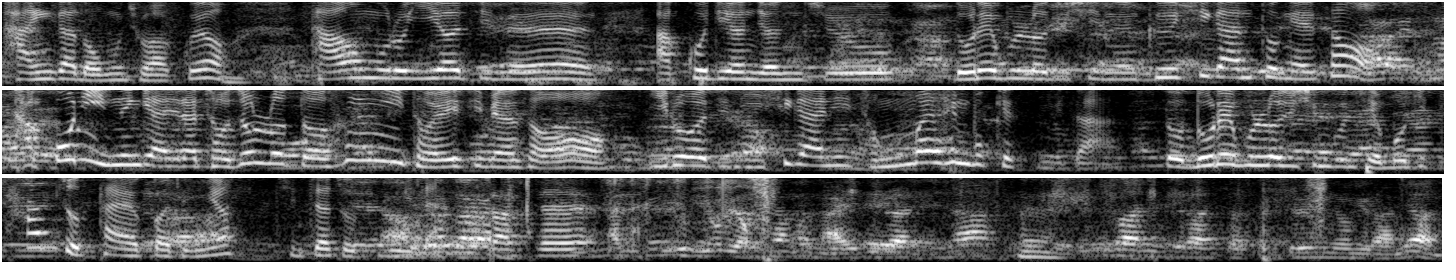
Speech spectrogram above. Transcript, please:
강의가 너무 좋았고요. 다음으로 이어지는 아코디언 연주, 노래 불러주시는 그 시간 통해서 각본이 있는 게 아니라 저절로 더 흥이 더해지면서 이루어진 이 시간이 정말 행복했습니다. 또 노래 불러주신 분 제목이 참 좋다였거든요. 진짜 좋습니다. 아니 지금 이 영상은 아이들한테나 일반인들한테 어떤 교육용이라면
